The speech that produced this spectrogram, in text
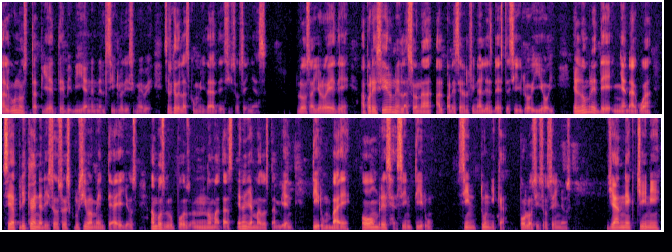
Algunos tapiete vivían en el siglo XIX cerca de las comunidades isoseñas. Los Ayoroede aparecieron en la zona al parecer al finales de este siglo y hoy. El nombre de Ñanagua se aplica en el Isoso exclusivamente a ellos. Ambos grupos nómadas eran llamados también Tirumbae o hombres sin tiru sin túnica por los isoseños. Yanekchini,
